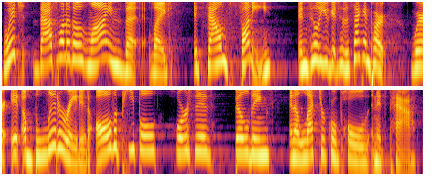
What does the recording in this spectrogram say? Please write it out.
which that's one of those lines that, like, it sounds funny until you get to the second part where it obliterated all the people, horses, buildings, and electrical poles in its path.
